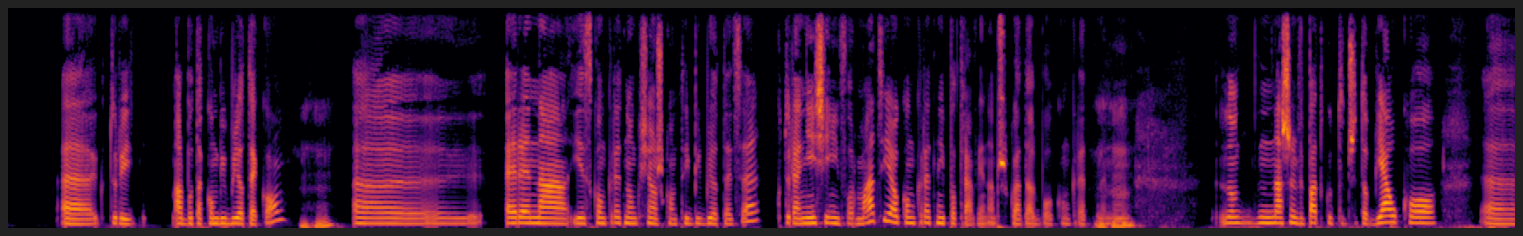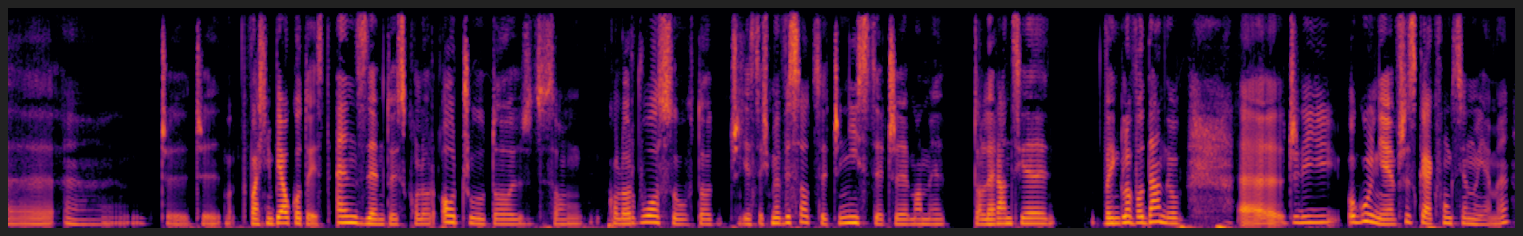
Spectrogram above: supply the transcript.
e, który, albo taką biblioteką. Mhm. E, RNA jest konkretną książką w tej bibliotece, która niesie informacje o konkretnej potrawie na przykład, albo o konkretnym mhm. no, w naszym wypadku to czy to białko, e, e, czy, czy właśnie białko to jest enzym, to jest kolor oczu, to są kolor włosów, to czy jesteśmy wysocy, czy niscy, czy mamy tolerancję węglowodanów, e, czyli ogólnie wszystko jak funkcjonujemy.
